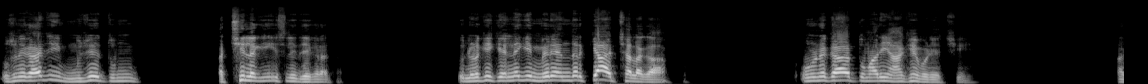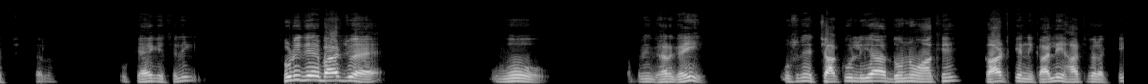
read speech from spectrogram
اس نے کہا جی مجھے تم اچھی لگی، اس لیے دیکھ رہا تھا۔ تو لڑکی کہنے لگی، میرے اندر کیا اچھا لگا آپ کو؟ انہوں نے کہا، تمہاری آنکھیں بڑی اچھی ہیں۔ اچھا چلو۔ وہ کہہ کے چلی گئی۔ تھوڑی دیر بعد جو ہے، وہ اپنے گھر گئی۔ اس نے چاقو لیا، دونوں آنکھیں کاٹ کے نکالی، ہاتھ پہ رکھی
